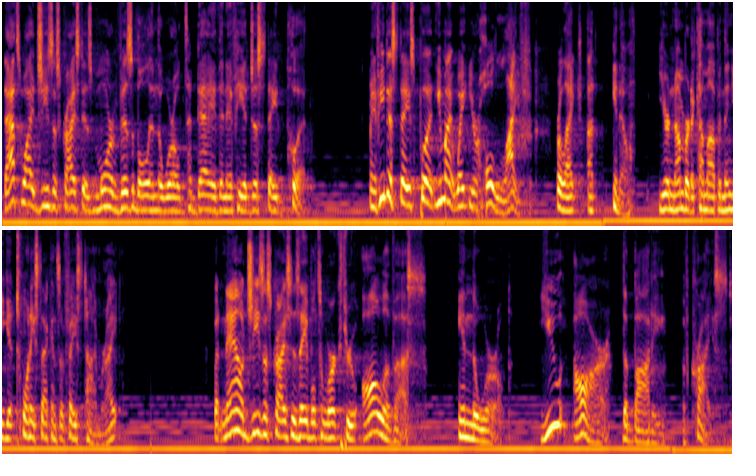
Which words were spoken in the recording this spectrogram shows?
That's why Jesus Christ is more visible in the world today than if he had just stayed put. I mean, if he just stays put, you might wait your whole life for like a, you know, your number to come up and then you get 20 seconds of FaceTime, right? But now Jesus Christ is able to work through all of us in the world. You are the body of Christ,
